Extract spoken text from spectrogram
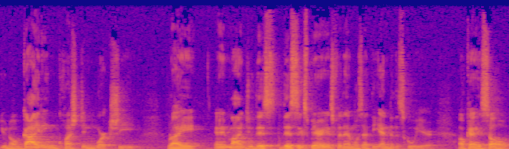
you know guiding question worksheet, right? And mind you, this this experience for them was at the end of the school year. Okay, so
